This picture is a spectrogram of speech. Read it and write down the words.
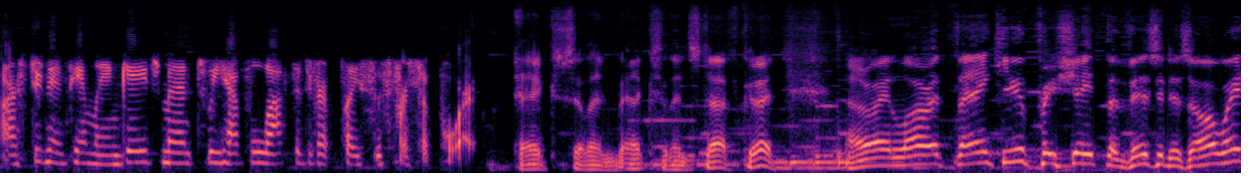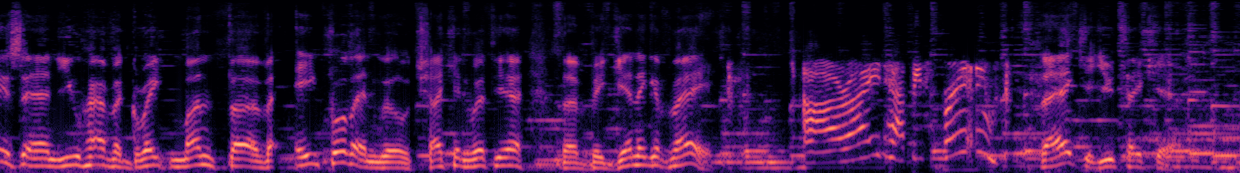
our Student and Family Engagement. We have lots of different places for support. Excellent, excellent stuff. Good. All right, Laura, thank you. Appreciate the visit as always. And you have a great month of April, and we'll check in with you the beginning of May. All right, happy spring. Thank you. You take care.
